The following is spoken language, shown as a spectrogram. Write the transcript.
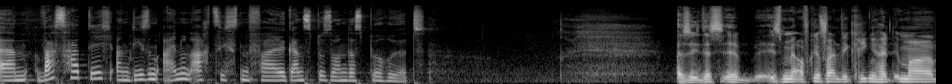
Ähm, was hat dich an diesem 81. Fall ganz besonders berührt? Also das äh, ist mir aufgefallen, wir kriegen halt immer,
